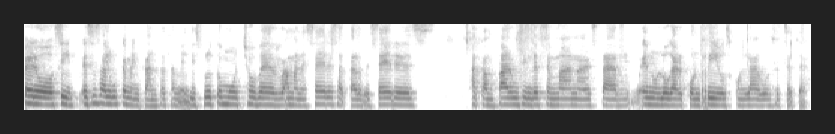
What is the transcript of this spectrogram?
Pero sí, eso es algo que me encanta también. Disfruto mucho ver amaneceres, atardeceres, acampar un fin de semana, estar en un lugar con ríos, con lagos, etcétera.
